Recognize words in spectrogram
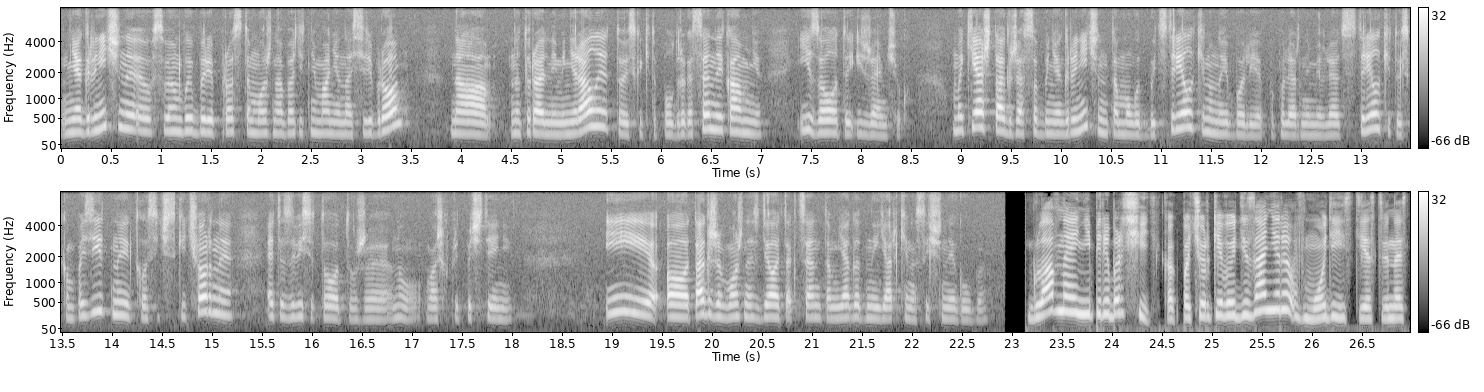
не ограничены в своем выборе, просто можно обратить внимание на серебро, на натуральные минералы, то есть какие-то полудрагоценные камни, и золото, и жемчуг. Макияж также особо не ограничен, там могут быть стрелки, но наиболее популярными являются стрелки, то есть композитные, классические черные. Это зависит от уже ну, ваших предпочтений. И э, также можно сделать акцентом ягодные, яркие, насыщенные губы. Главное не переборщить. Как подчеркивают дизайнеры, в моде естественность.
